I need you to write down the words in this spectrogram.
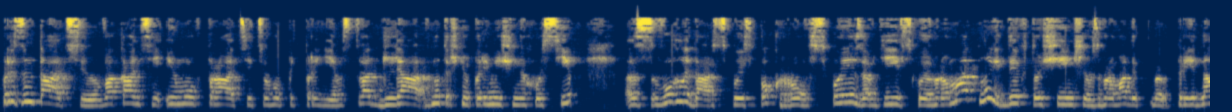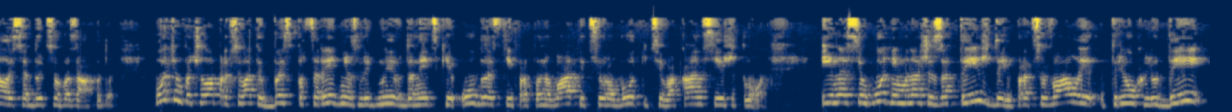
презентацію вакансій і умов праці цього підприємства для внутрішньопереміщених осіб з Вугледарської, з Покровської, з Авдіївської громад. Ну і дехто ще інших з громади е, приєдналися до цього заходу. Потім почала працювати безпосередньо з людьми в Донецькій області і пропонувати цю роботу, ці вакансії, житло. І на сьогодні ми навіть за тиждень працювали трьох людей.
